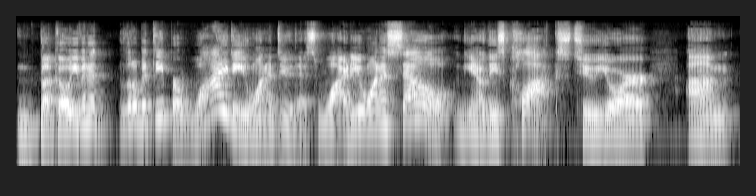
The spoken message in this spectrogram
But go even a little bit deeper. Why do you want to do this? Why do you want to sell, you know, these clocks to your um,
